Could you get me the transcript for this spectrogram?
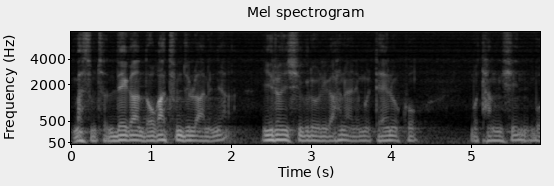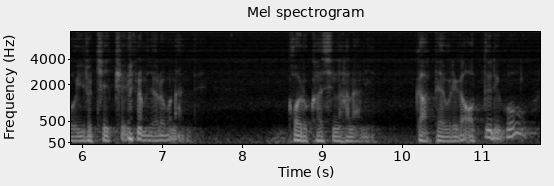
말씀처럼 내가 너 같은 줄로 아느냐? 이런 식으로 우리가 하나님을 대놓고 뭐 당신 뭐 이렇게 표현하면 여러분 안 돼. 거룩하신 하나님 그 앞에 우리가 엎드리고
